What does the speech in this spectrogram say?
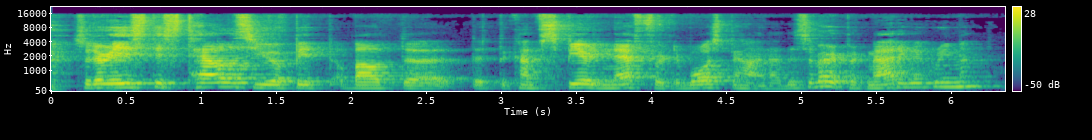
so there is. This tells you a bit about the, the, the kind of spirit and effort that was behind that. It's a very pragmatic agreement.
